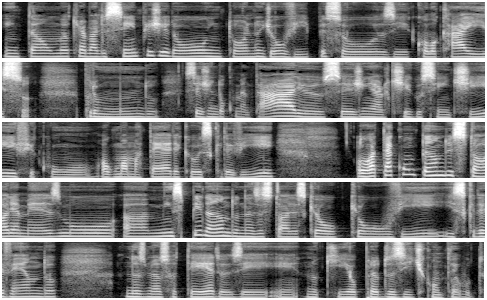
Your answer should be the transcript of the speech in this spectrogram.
Então, meu trabalho sempre girou em torno de ouvir pessoas e colocar isso para o mundo, seja em documentários, seja em artigo científico, alguma matéria que eu escrevi, ou até contando história mesmo, uh, me inspirando nas histórias que eu, que eu ouvi, escrevendo nos meus roteiros e, e no que eu produzi de conteúdo.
